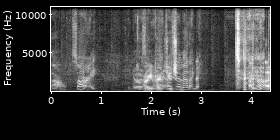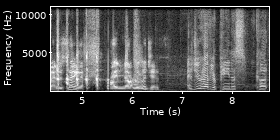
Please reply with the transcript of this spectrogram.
Oh, sorry. Didn't realize Are that you you were part Jewish? anti-Semitic. I'm not. I'm just saying. I'm not religious. Did you have your penis cut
